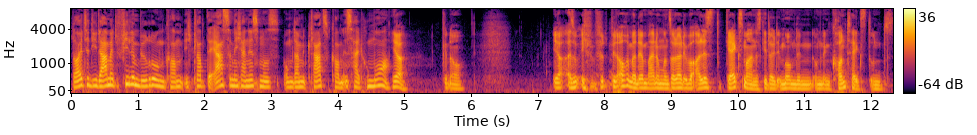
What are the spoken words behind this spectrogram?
Leute, die damit viel in Berührung kommen. Ich glaube, der erste Mechanismus, um damit klarzukommen, ist halt Humor. Ja, genau. Ja, also ich bin auch immer der Meinung, man soll halt über alles Gags machen. Es geht halt immer um den, um den Kontext und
